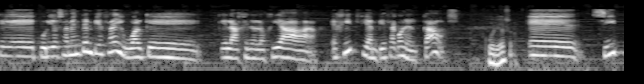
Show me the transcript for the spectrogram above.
que curiosamente empieza igual que, que la genealogía egipcia empieza con el caos. Curioso. Eh, sí,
